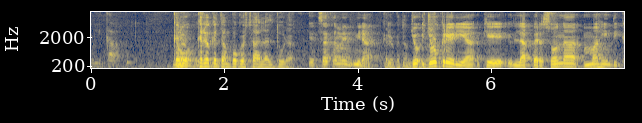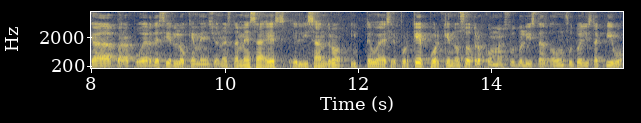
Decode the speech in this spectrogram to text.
Publicaba. Creo, creo, que tampoco está a la altura. Exactamente, mira, yo, yo creería que la persona más indicada para poder decir lo que mencionó esta mesa es Lisandro y te voy a decir por qué. Porque nosotros como exfutbolistas o un futbolista activo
